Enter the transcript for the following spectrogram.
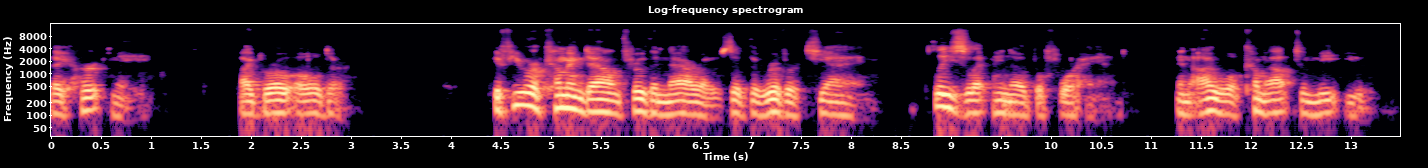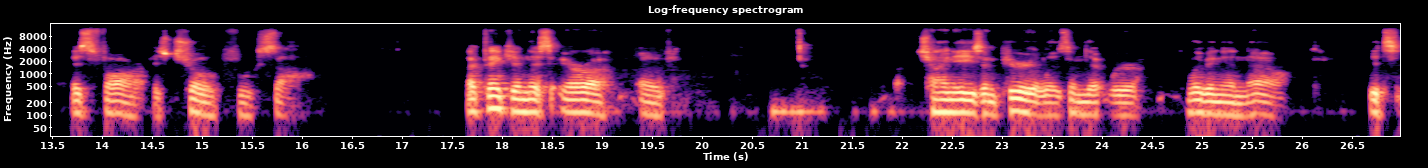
They hurt me. I grow older. If you are coming down through the narrows of the river Kiang, please let me know beforehand, and I will come out to meet you as far as Cho Fu Sa. I think in this era of Chinese imperialism that we're living in now. It's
